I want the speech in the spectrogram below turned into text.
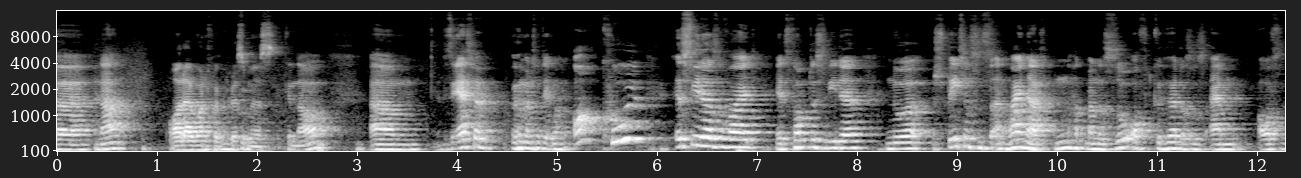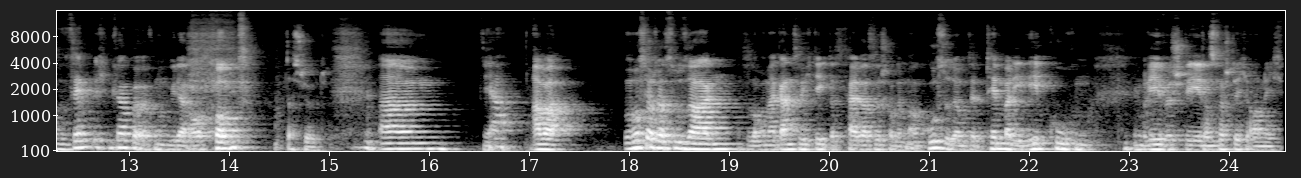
äh, na, All I Want for Christmas. Genau. Ähm, das erste, Mal, wenn man so denkt, oh cool, ist wieder soweit, jetzt kommt es wieder. Nur spätestens an Weihnachten hat man das so oft gehört, dass es einem aus sämtlichen Körperöffnungen wieder rauskommt. Das stimmt. Ähm, ja, aber man muss auch dazu sagen, es ist auch immer ganz wichtig, dass teilweise schon im August oder im September die Lebkuchen im Rewe stehen. Das verstehe ich auch nicht.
